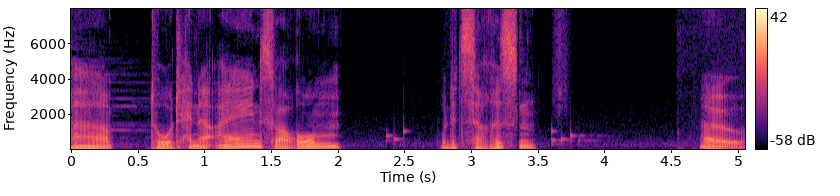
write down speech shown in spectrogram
Äh, Tothenne 1, warum? Wurde zerrissen. Oh.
